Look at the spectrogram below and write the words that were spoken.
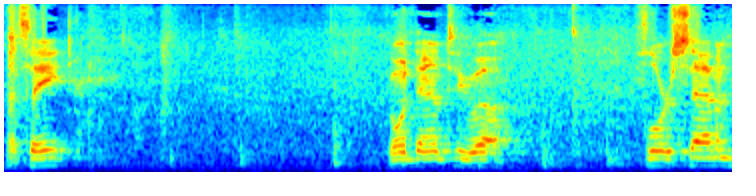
That's eight. Going down to uh, floor seven.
